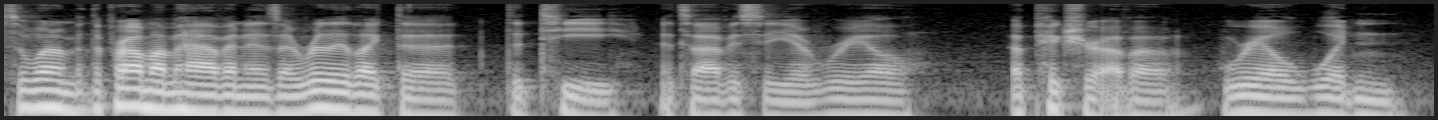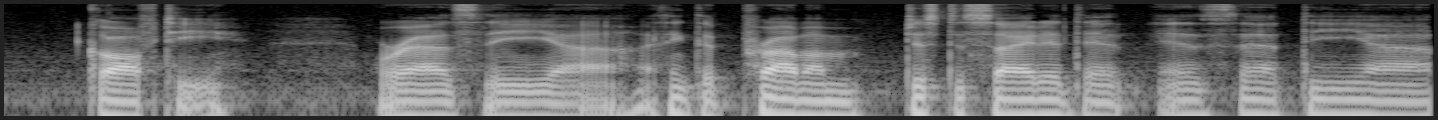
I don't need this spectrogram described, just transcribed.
So what I'm, the problem I'm having is I really like the the tee. It's obviously a real a picture of a real wooden golf tee, whereas the uh, I think the problem just decided that is that the uh,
